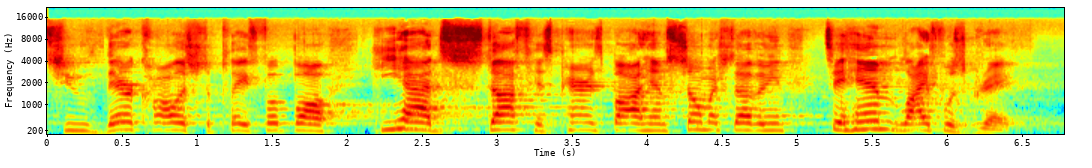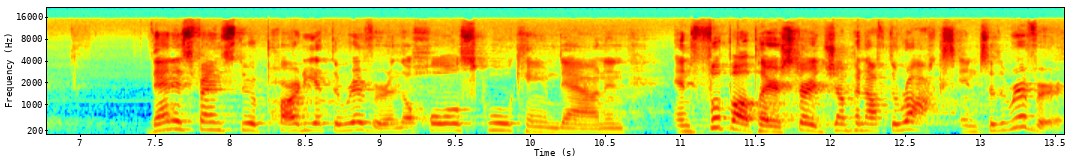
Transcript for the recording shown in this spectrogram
to their college to play football. He had stuff, his parents bought him so much stuff. I mean, to him, life was great. Then his friends threw a party at the river, and the whole school came down. And, and football players started jumping off the rocks into the river.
